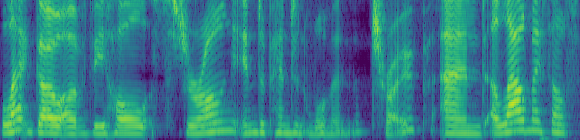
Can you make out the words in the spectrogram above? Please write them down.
let go of the whole strong, independent woman trope and allowed myself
